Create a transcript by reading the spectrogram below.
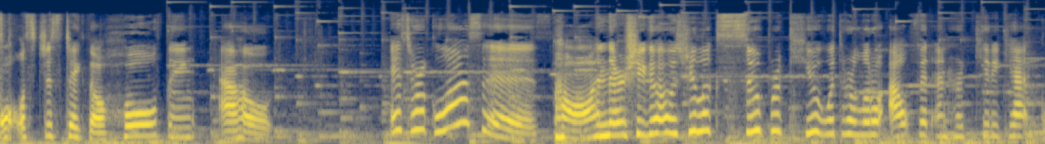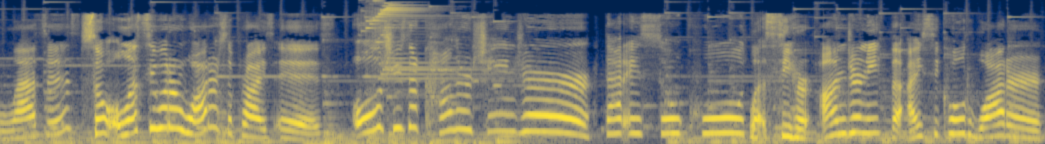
Oh, let's just take the whole thing out. It's her glasses. Oh, and there she goes. She looks super cute with her little outfit and her kitty cat glasses. So let's see what her water surprise is. Oh, she's a color changer. That is so cool. Let's see her underneath the icy cold water.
